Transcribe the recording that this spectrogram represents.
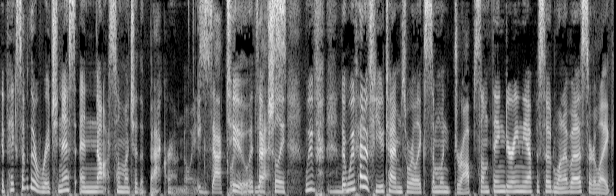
It picks up the richness and not so much of the background noise. Exactly. Too. It's Yes. actually we've there, we've had a few times where like someone dropped something during the episode, one of us, or like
